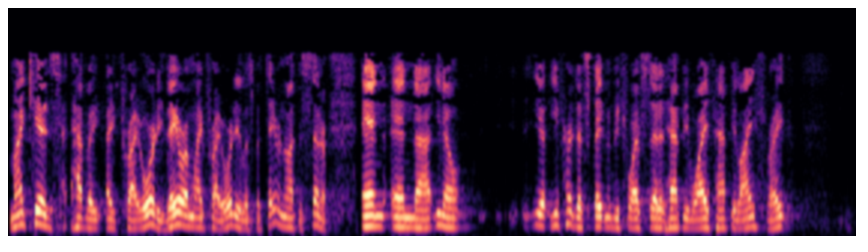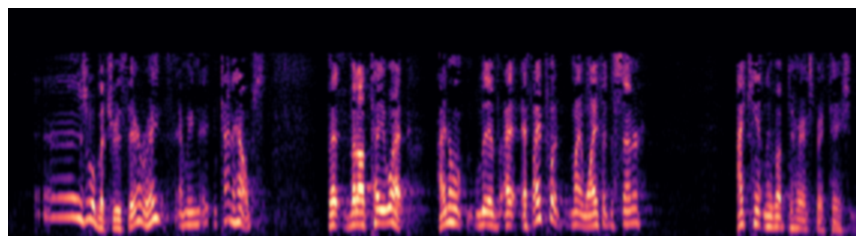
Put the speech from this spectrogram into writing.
My kids have a, a priority. They are on my priority list, but they are not the center. And, and, uh, you know, you, you've heard that statement before. I've said it, happy wife, happy life, right? there's a little bit of truth there, right? I mean, it kind of helps. But but I'll tell you what, I don't live. I, if I put my wife at the center, I can't live up to her expectations.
